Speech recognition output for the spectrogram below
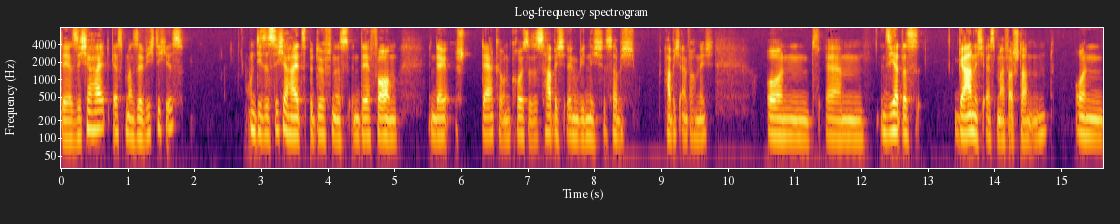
der Sicherheit erstmal sehr wichtig ist. Und dieses Sicherheitsbedürfnis in der Form, in der Stärke und Größe, das habe ich irgendwie nicht. Das habe ich, habe ich einfach nicht. Und ähm, sie hat das gar nicht erstmal verstanden. Und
